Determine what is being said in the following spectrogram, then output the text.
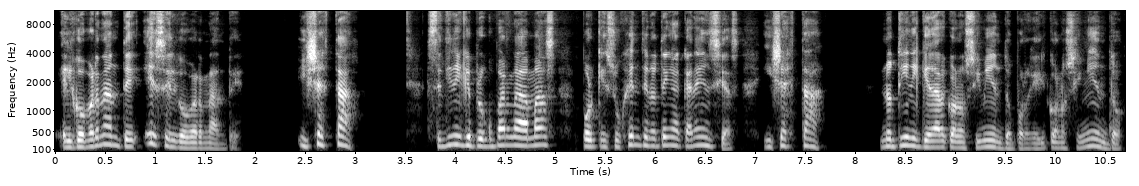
El gobernante es el gobernante. Y ya está. Se tiene que preocupar nada más porque su gente no tenga carencias. Y ya está. no tiene que dar conocimiento, porque el conocimiento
